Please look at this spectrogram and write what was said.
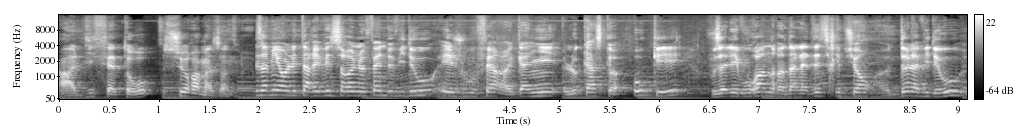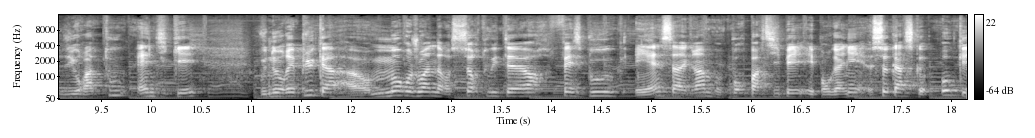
à 17 euros sur Amazon. Les amis, on est arrivé sur une fin de vidéo et je vais vous faire gagner le casque OK. Vous allez vous rendre dans la description de la vidéo, il y aura tout indiqué. Vous n'aurez plus qu'à euh, me rejoindre sur Twitter, Facebook et Instagram pour participer et pour gagner ce casque OK.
